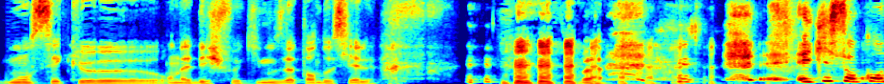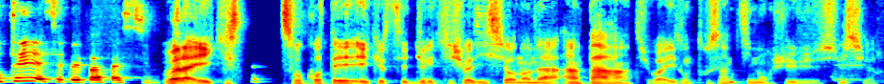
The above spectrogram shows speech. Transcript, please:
Nous, on sait que on a des cheveux qui nous attendent au ciel. et qui sont comptés et c'était pas facile. Voilà, et qui sont comptés et que c'est Dieu qui choisit si on en a un par un, tu vois, ils ont tous un petit nom, je, suis sûr.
